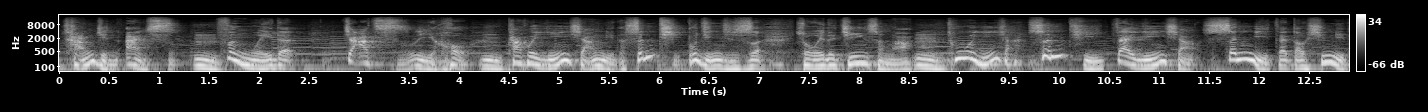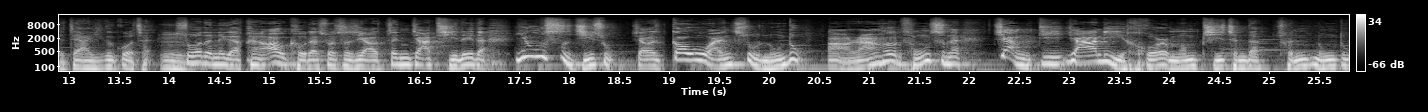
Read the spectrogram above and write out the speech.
场景暗示，嗯，氛围的加持以后，嗯，它会影响你的身体，不仅仅是所谓的精神啊，嗯，通过影响身体，再影响生理，再到心理的这样一个过程。嗯，说的那个很拗口的，说是要增加体内的优势激素，叫睾丸素浓度啊，然后同时呢。降低压力荷尔蒙皮层的纯浓度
